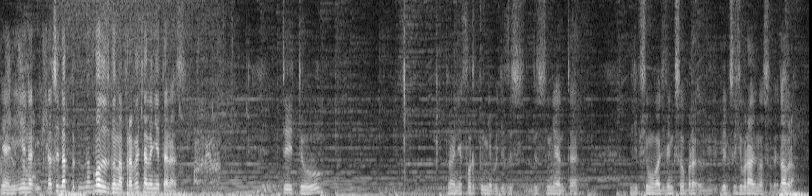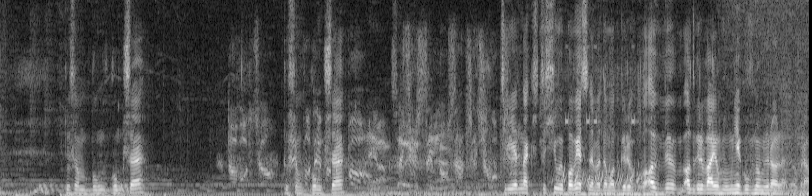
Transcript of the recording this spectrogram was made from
Nie, nie, nie, na, znaczy na, na, możesz go naprawiać, ale nie teraz. Tytuł. Które niefortunnie będzie wys, wysunięte. Będzie przyjmować większe obra większość obrażeń na sobie. Dobra. Tu są bunk bunkrze. Tu są w bunkrze. Czyli jednak te siły powietrzne będą odgry odgrywają u mnie główną rolę. Dobra.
